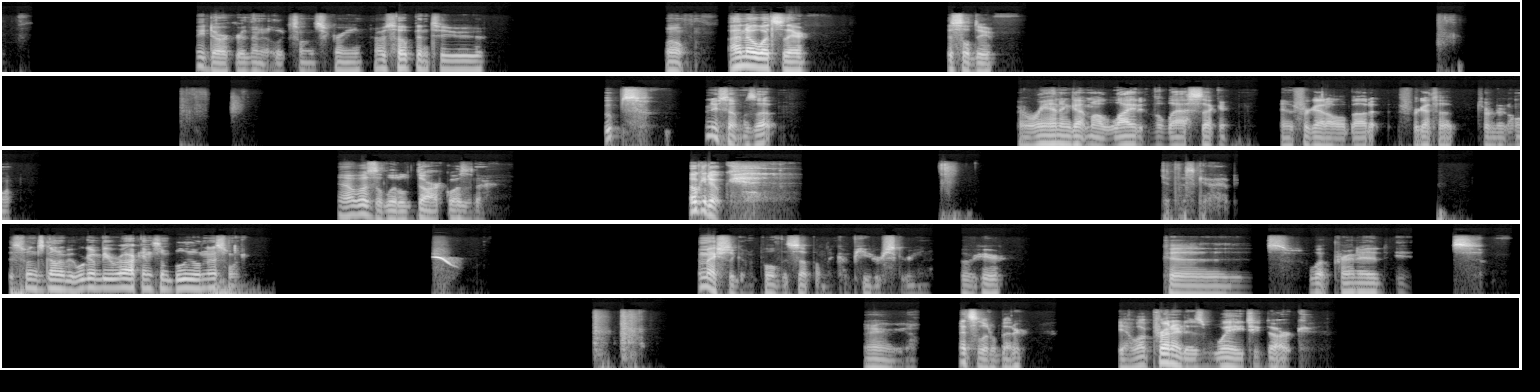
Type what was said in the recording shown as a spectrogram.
way darker than it looks on screen. I was hoping to. Well, I know what's there. This'll do. Oops. I knew something was up. I ran and got my light at the last second and forgot all about it. Forgot to turn it on. That was a little dark, wasn't it? Okie doke. Get this guy up. This one's gonna be, we're gonna be rocking some blue on this one. I'm actually gonna pull this up on the computer screen over here. Because what printed is There we go. That's a little better. Yeah, what printed is way too dark.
